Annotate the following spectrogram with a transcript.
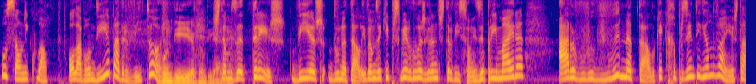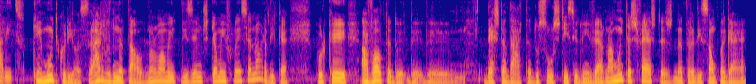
o São Nicolau. Olá, bom dia, Padre Vítor. Bom dia, bom dia. Estamos a três dias do Natal e vamos aqui perceber duas grandes tradições. A primeira, árvore de Natal. O que é que representa e de onde vem este hábito? Que é muito curioso. A árvore de Natal, normalmente dizemos que é uma influência nórdica, porque à volta de, de, de, desta data, do solstício do inverno, há muitas festas na tradição pagã,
